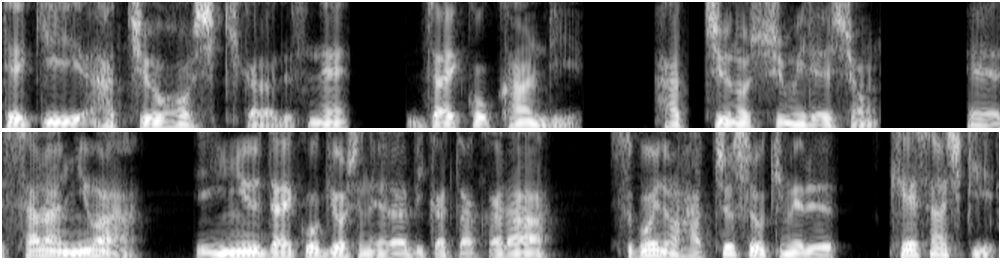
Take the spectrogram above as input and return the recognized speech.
定期発注方式からですね、在庫管理、発注のシミュレーション、えーさらには輸入代行業者の選び方から、すごいのは発注数を決める計算式、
